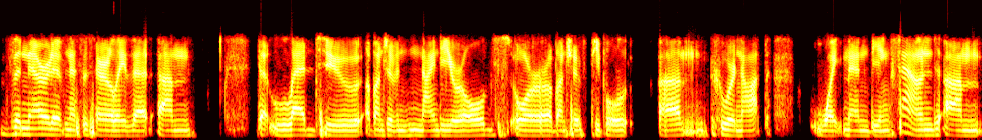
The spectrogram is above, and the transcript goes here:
the narrative necessarily that um, that led to a bunch of 90 year olds or a bunch of people um, who were not white men being found um,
